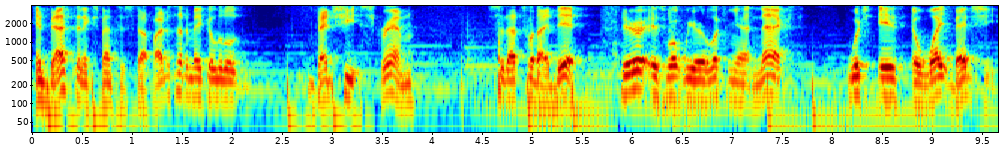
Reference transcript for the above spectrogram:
invest in expensive stuff. I just had to make a little bedsheet scrim. So that's what I did. Here is what we are looking at next, which is a white bedsheet.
